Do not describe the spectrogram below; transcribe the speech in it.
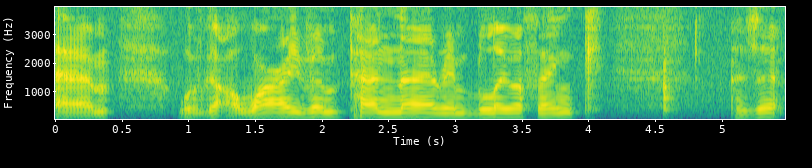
Um, we've got a Wyvern pen there in blue I think. Is it?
